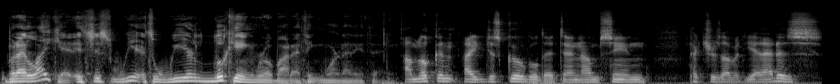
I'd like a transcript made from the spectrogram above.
But I like it. It's just weird. It's a weird looking robot. I think more than anything. I'm looking. I just googled it and I'm seeing pictures of it. Yeah, that is.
